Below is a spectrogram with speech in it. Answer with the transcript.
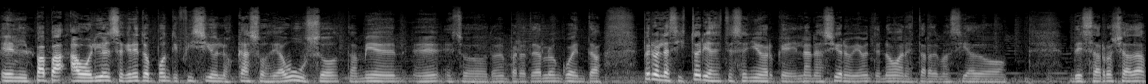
el Papa abolió el secreto pontificio en los casos de abuso, también, ¿eh? eso también para tenerlo en cuenta. Pero las historias de este señor, que en la nación obviamente no van a estar demasiado desarrolladas,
